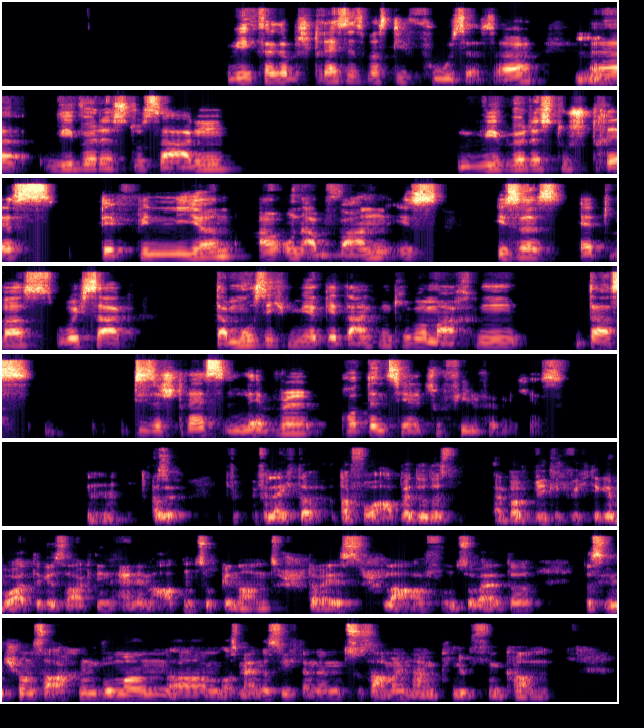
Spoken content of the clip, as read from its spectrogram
wie ich gesagt habe, Stress ist was diffuses. Ja? Mhm. Äh, wie würdest du sagen, wie würdest du Stress definieren äh, und ab wann ist, ist es etwas, wo ich sage, da muss ich mir Gedanken drüber machen, dass dieses Stresslevel potenziell zu viel für mich ist. Mhm. Also vielleicht da, davor ab, weil du das ein paar wirklich wichtige Worte gesagt, in einem Atemzug genannt. Stress, Schlaf und so weiter. Das sind schon Sachen, wo man ähm, aus meiner Sicht einen Zusammenhang knüpfen kann.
